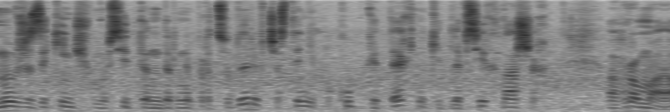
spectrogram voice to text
і ми вже закінчуємо всі тендерні процедури в частині покупки техніки для всіх наших громад.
